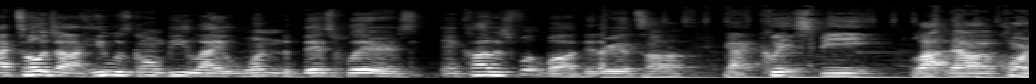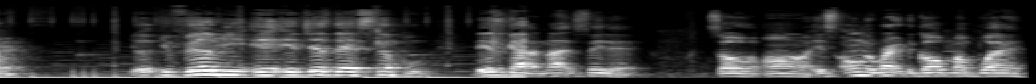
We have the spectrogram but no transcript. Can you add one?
I told y'all he was gonna be like one of the best players in college football. Did I real talk? Got quick speed, lockdown corner. You, you feel me? It, it's just that simple. This guy not say that. So uh, it's only right to go my boy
